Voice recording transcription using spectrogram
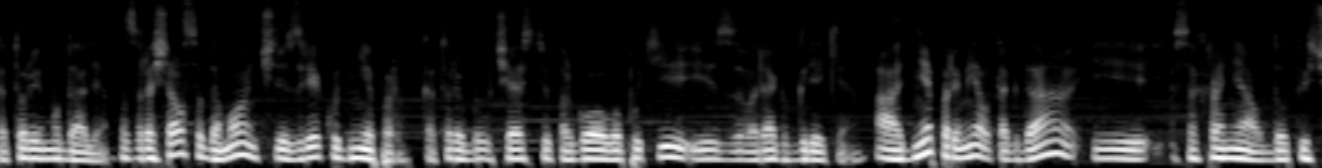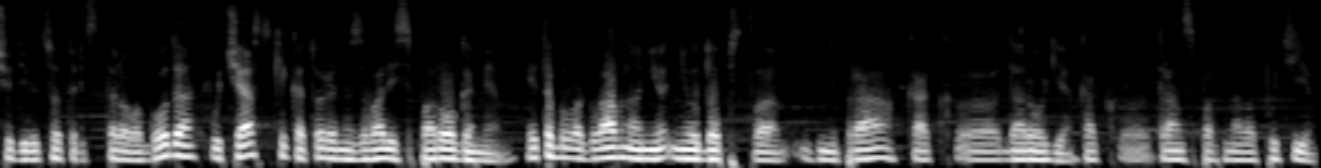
который ему дали. Возвращался домой он через реку Днепр, который был частью торгового пути из Варяг в Греки. А Днепр имел тогда и сохранял до 1932 года участки, которые назывались порогами. Это было главное неудобство Днепра как э, дороги, как э, транспортного пути.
